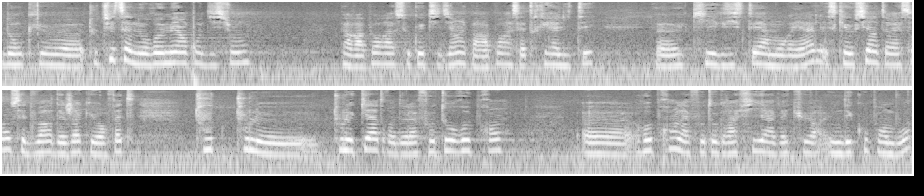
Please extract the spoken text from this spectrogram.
Donc euh, tout de suite, ça nous remet en condition par rapport à ce quotidien et par rapport à cette réalité euh, qui existait à Montréal. Et ce qui est aussi intéressant, c'est de voir déjà que en fait, tout, le, tout le cadre de la photo reprend, euh, reprend la photographie avec une découpe en bois.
